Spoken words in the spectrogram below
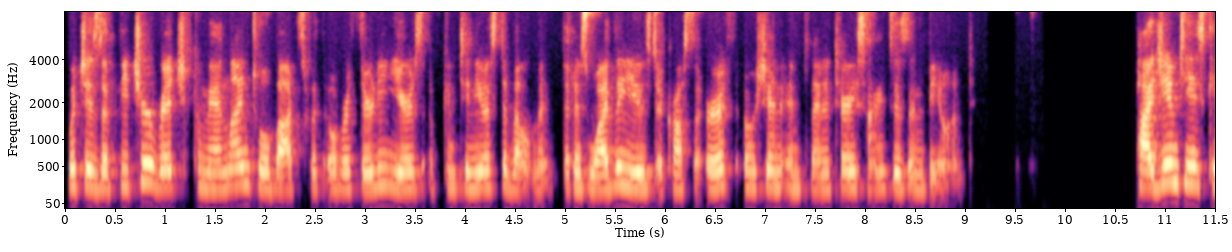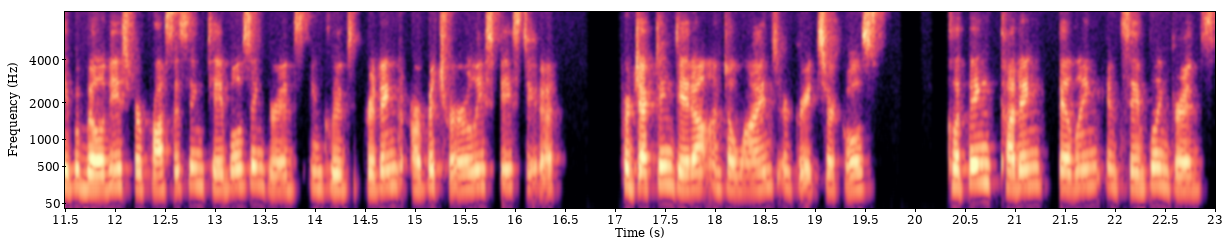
which is a feature-rich command line toolbox with over 30 years of continuous development that is widely used across the Earth, ocean, and planetary sciences and beyond. PyGMT's capabilities for processing tables and grids includes gridding arbitrarily spaced data, projecting data onto lines or great circles, clipping, cutting, filling, and sampling grids,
